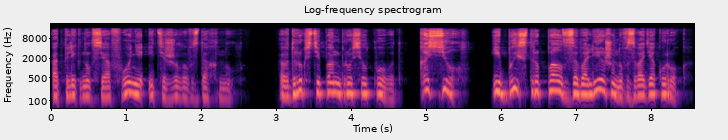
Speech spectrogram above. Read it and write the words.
откликнулся Афоня и тяжело вздохнул. Вдруг Степан бросил повод. Козел! И быстро пал за валежину, взводя курок.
